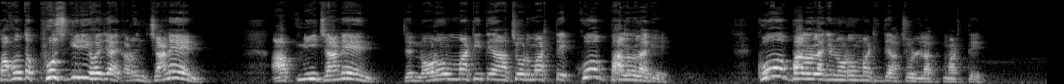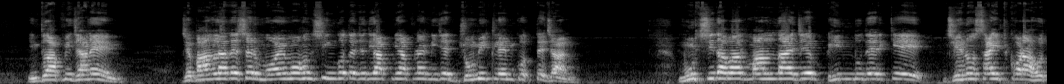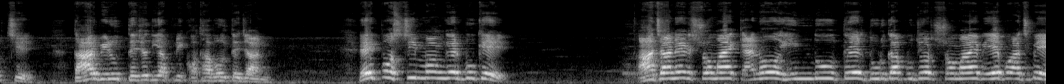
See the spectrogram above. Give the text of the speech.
তখন তো ফুসগিরি হয়ে যায়, কারণ জানেন আপনি জানেন যে নরম মাটিতে আঁচড় মারতে খুব ভালো লাগে। খুব ভালো লাগে নরম মাটিতে আঁচড় মারতে। কিন্তু আপনি জানেন যে বাংলাদেশের ময়মোহন সিংহতে যদি আপনি আপনার নিজের জমি ক্লেম করতে যান, মুর্শিদাবাদ, মালদায় যে হিন্দুদেরকে জেনোসাইড করা হচ্ছে, তার বিরুদ্ধে যদি আপনি কথা বলতে যান, এই পশ্চিমবঙ্গের বুকে আজানের সময় কেন হিন্দুদের দুর্গাপুজোর সময় এ বাজবে?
